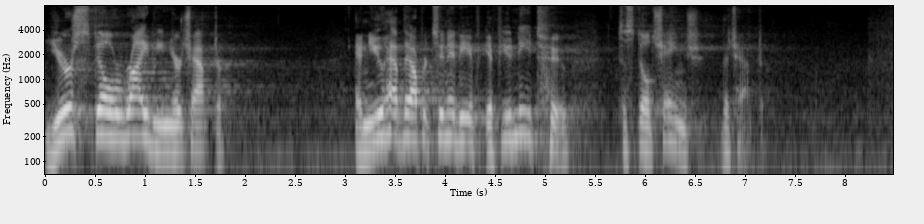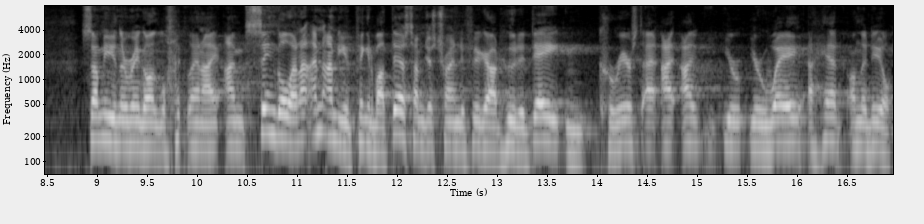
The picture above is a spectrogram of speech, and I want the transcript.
you're still writing your chapter. And you have the opportunity, if, if you need to, to still change the chapter. Some of you in the ring going, look, Glenn, I, am single and I, am not even thinking about this. I'm just trying to figure out who to date and career. St- I, I, you're, you're way ahead on the deal.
